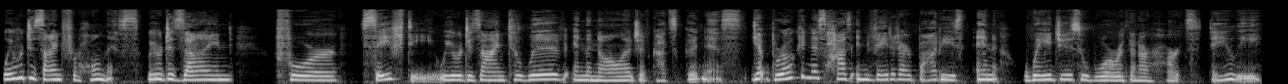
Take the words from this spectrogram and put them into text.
We were designed for wholeness. We were designed for safety. We were designed to live in the knowledge of God's goodness. Yet brokenness has invaded our bodies and wages war within our hearts daily.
